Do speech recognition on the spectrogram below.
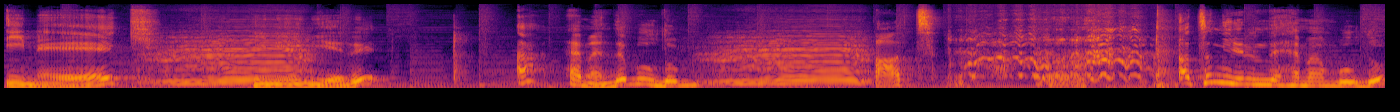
İnek. İneğin yeri. Ah hemen de buldum. At. Atın yerinde hemen buldum.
